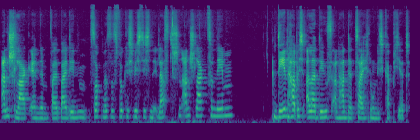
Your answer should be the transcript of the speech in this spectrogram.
Anschlag er nimmt, weil bei den Socken ist es wirklich wichtig, einen elastischen Anschlag zu nehmen. Den habe ich allerdings anhand der Zeichnung nicht kapiert.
